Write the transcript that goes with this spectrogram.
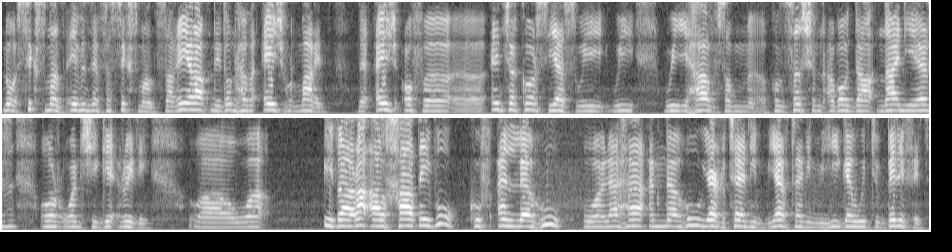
no six months even if it's six months صغيرة they don't have an age for married the age of uh, uh, intercourse yes we we we have some uh, concession about the nine years or when she get ready و- وإذا رأى الخاطب كفءا له ولها أنه يغتنم يغتنم he going to benefit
